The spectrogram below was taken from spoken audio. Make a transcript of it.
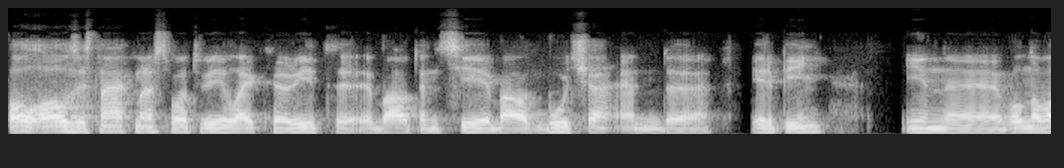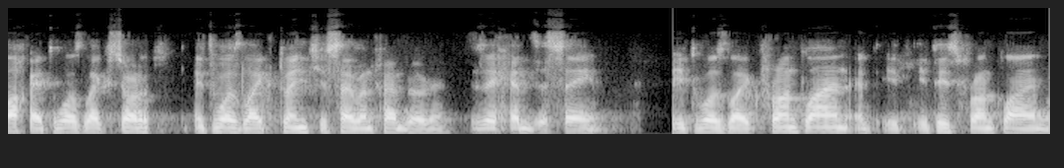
all all these nightmares what we like read about and see about Bucha and uh, Irpin in uh, Volnovakha. It was like third. It was like 27 February. They had the same. It was like frontline, and it, it is frontline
